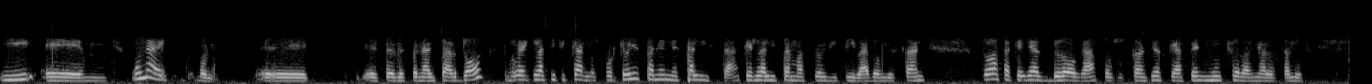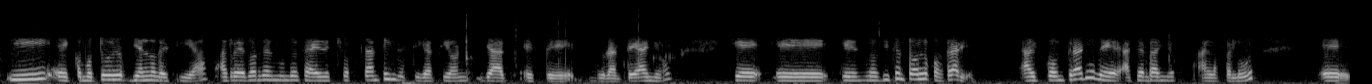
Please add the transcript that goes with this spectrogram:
Y eh, una es, bueno, eh, este, despenalizar dos, reclasificarlos, porque hoy están en esta lista, que es la lista más prohibitiva, donde están todas aquellas drogas o sustancias que hacen mucho daño a la salud. Y eh, como tú bien lo decías, alrededor del mundo se ha hecho tanta investigación ya este, durante años que, eh, que nos dicen todo lo contrario al contrario de hacer daño a la salud, eh,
